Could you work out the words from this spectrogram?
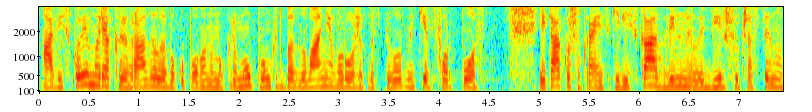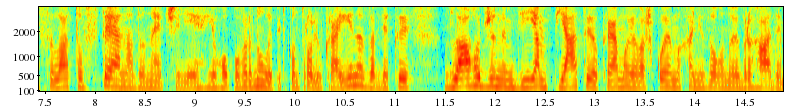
А військові моряки вразили в окупованому Криму пункт базування ворожих безпілотників Форпост. І також українські війська звільнили більшу частину села Товсте на Донеччині. Його повернули під контроль України завдяки злагодженим діям 5-ї окремої важкої механізованої бригади.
